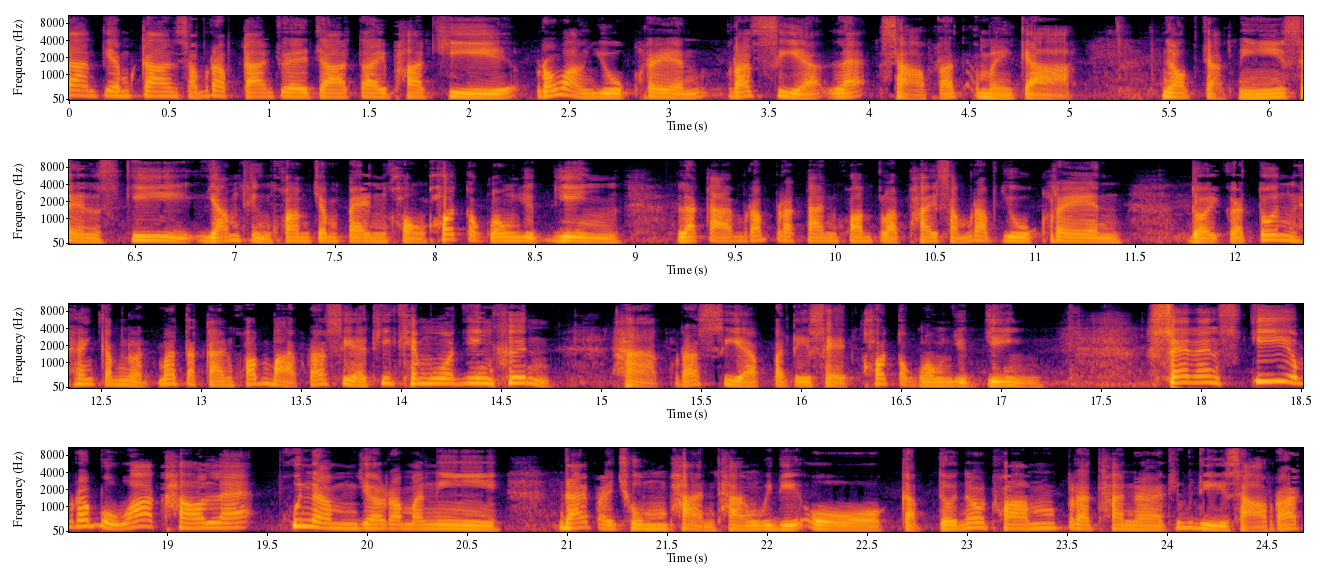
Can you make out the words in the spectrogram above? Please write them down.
การเตรียมการสำหรับการเจรจาไตรภาคี ระหว่างยูเครน รัสเซีย และสหรัฐอเมริกา นอกจากนี้เซนสกี้ย้ำถึงความจำเป็นของข้อตกลงหยุดยิง และการรับประกันความปลอดภัยสำหรับยูเครน โดยกระตุ้นให้กำหนดมาตรการความบาดรัสเซียที่เข้มงวดยิ่งขึ้น หากรัสเซียปฏิเสธข้อตกลงหยุดยิงเซเลนสกี้ระบุว่าเขาและผู้นำเยอรมนีได้ประชุมผ่านทางวิดีโอ กับโดนัลด์ทรัมป์ประธานาธิบดีสหรัฐ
